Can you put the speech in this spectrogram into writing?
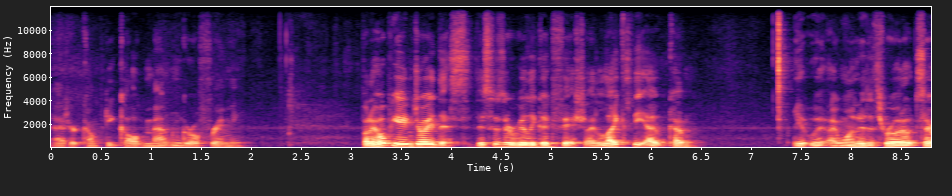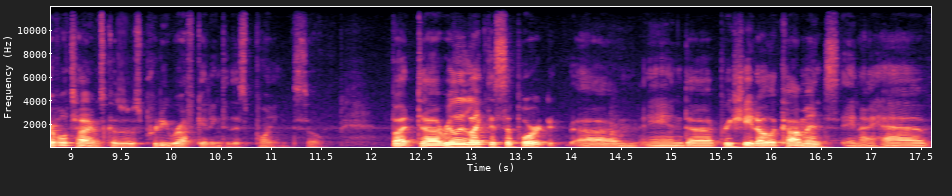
at her company called Mountain Girl Framing. But I hope you enjoyed this. This was a really good fish. I like the outcome. It I wanted to throw it out several times because it was pretty rough getting to this point. So, But uh, really like the support um, and uh, appreciate all the comments. And I have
